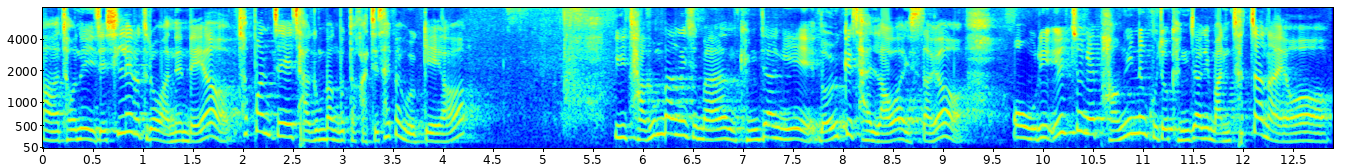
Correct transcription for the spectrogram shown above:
아, 저는 이제 실내로 들어왔는데요. 첫 번째 작은 방부터 같이 살펴볼게요. 이 작은 방이지만 굉장히 넓게 잘 나와 있어요. 어, 우리 1층에 방 있는 구조 굉장히 많이 찾잖아요.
